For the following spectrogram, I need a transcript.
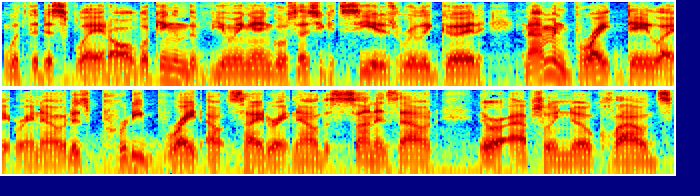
with the display at all. Looking in the viewing angles, as you can see, it is really good. And I'm in bright daylight right now. It is pretty bright outside right now. The sun is out. There are absolutely no clouds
